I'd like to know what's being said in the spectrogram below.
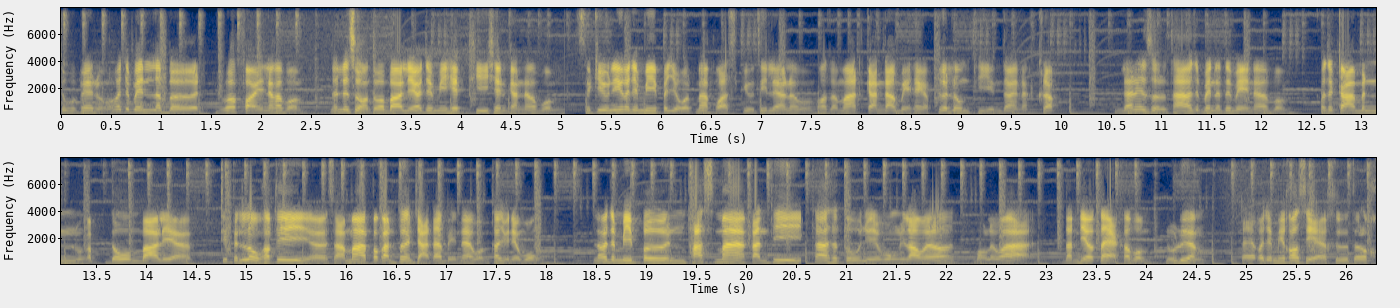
ทุกประเภทผมไม่ว่าจะเป็นระเบิดหรือว่าไฟนะครับผมและในส่วนของตัวบาเรียจะมี HP เช่นกันนะครับผมสกิลนี้ก็จะมีประโยชน์มากกว่าสกิลที่แล้วนะครับผมเพราะสามารถกันดาเมจให้กับเพื่อนร่วมทีมได้นะครับ และในส่วนสุดท้ายก็จะเป็นอัลติเมทนะครับผมก็จะการเป็นเหมือนกับโดมบาเรียที่เป็นโล่ครับที่สามารถป้องกันเพื่อนจากดาเมจได้ผมถ้าอยู่ในวง แล้วก็จะมีปืนพลาสมากันที่ถ้าศัตรูอยู่ในวงเราแล้ว บอกเลยว่านัดเดียวแตกครับผมรู้เรื่องแต่ก็จะมีข้อเสียก็คือตัวละค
